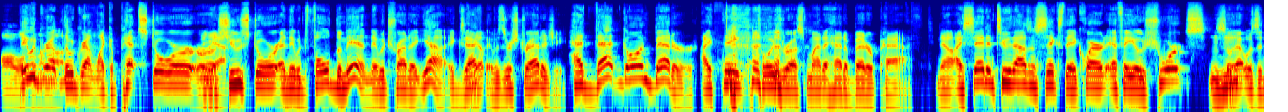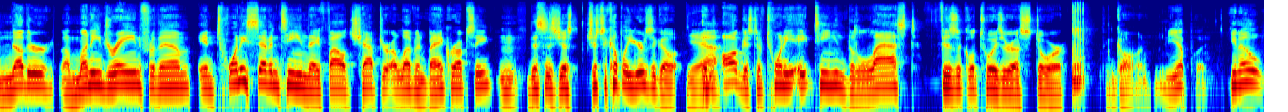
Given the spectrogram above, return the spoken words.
all They of would them grab up. they would grab like a pet store or Yeah. a shoe store and they would fold them in. They would try to yeah, exactly. Yep. It was their strategy. Had that gone better, I think Toys R Us might have had a better path. Now, I said in 2006 they acquired FAO Schwarz, so Mhm. that was another uh, money drain for them. In 2017, they filed Chapter 11 bankruptcy. This is just just a couple of years ago. Mm. Yeah. In August of 2018, the last physical Toys R Us store gone. Yep. You know,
